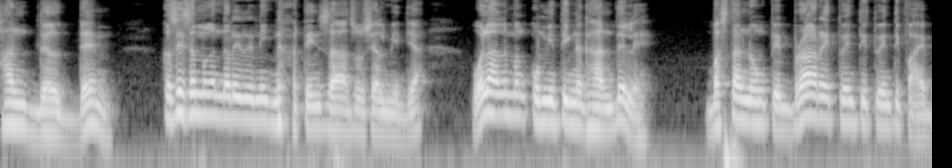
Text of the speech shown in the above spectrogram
handled them? Kasi sa mga naririnig natin sa social media, wala namang committee nag-handle eh. Basta noong February 2025,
